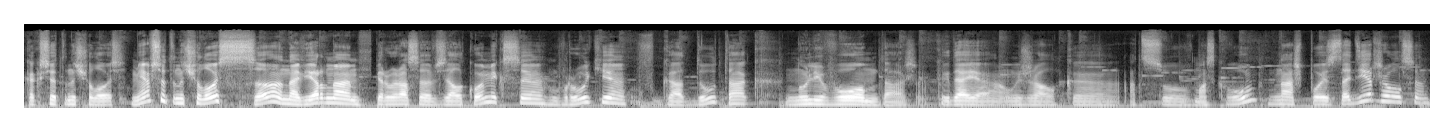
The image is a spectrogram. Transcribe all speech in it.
как все это началось. У меня все это началось с, наверное, первый раз я взял комиксы в руки в году так нулевом даже. Когда я уезжал к отцу в Москву, наш поезд задерживался.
